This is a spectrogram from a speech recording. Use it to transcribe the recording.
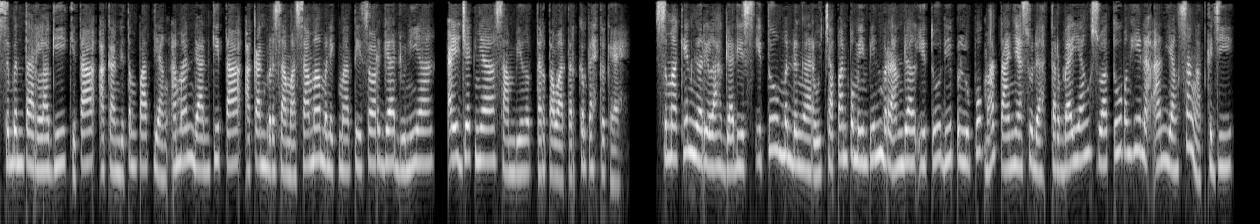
sebentar lagi kita akan di tempat yang aman dan kita akan bersama-sama menikmati sorga dunia, ejeknya sambil tertawa terkekeh-kekeh. Semakin ngerilah gadis itu mendengar ucapan pemimpin berandal itu di pelupuk matanya sudah terbayang suatu penghinaan yang sangat keji,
